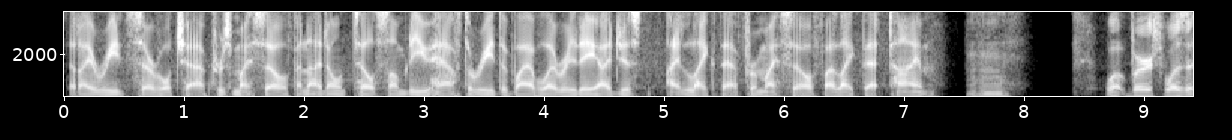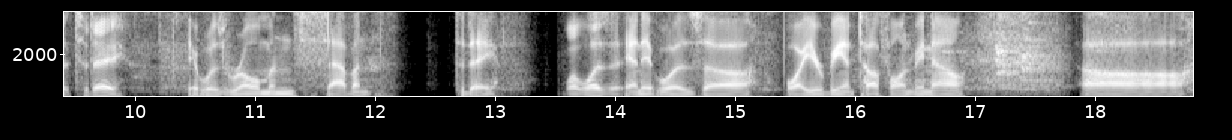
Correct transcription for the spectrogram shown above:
that I read several chapters myself. And I don't tell somebody you have to read the Bible every day. I just, I like that for myself. I like that time. Mm-hmm. What verse was it today? It was Romans 7 today. What was it? And it was, uh, boy, you're being tough on me now. Uh,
